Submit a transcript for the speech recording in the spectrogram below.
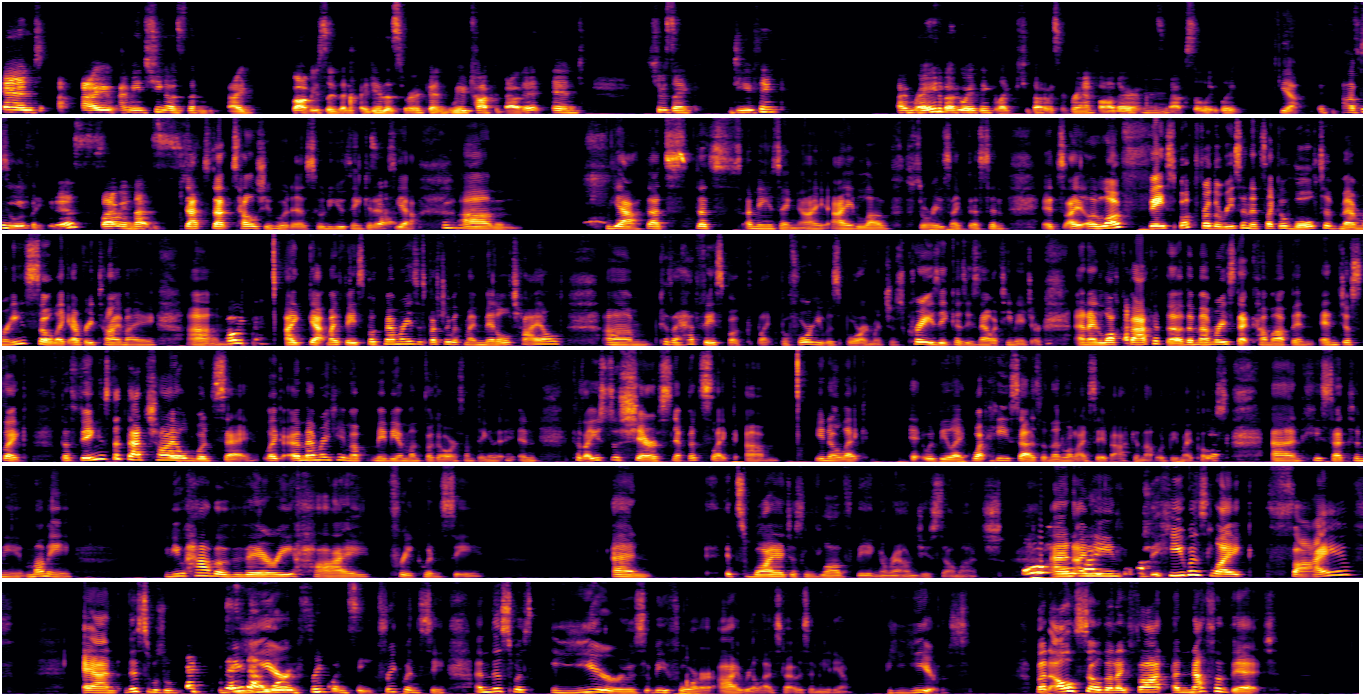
And I, I mean, she knows that I, obviously that if I do this work and we talked about it. And she was like, do you think I'm right about who I think, like she thought it was her grandfather? Mhm. said, absolutely. Yeah, If who you absolutely. think it is. So, I mean, that's, That's that tells you who it is. Who do you think it is? Yeah. um, um yeah that's that's amazing. I i love stories like this and it's I, I love facebook for the reason it's like a vault of memories. So like every time i um oh, yeah. i get my facebook memories especially with my middle child um because i had facebook like before he was born which is crazy because he's now a teenager. And i look back at the the memories that come up and and just like the things that that child would say. Like a memory came up maybe a month ago or something and and because i used to share snippets like um you know, like it would be like what he says and then what I say back, and that would be my post. And he said to me, Mummy, you have a very high frequency. And it's why I just love being around you so much. Oh, And I mean, God. he was like five, and this was And say that years word frequency. frequency. And this was years before I realized I was a medium. Years. But also that I thought enough of it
